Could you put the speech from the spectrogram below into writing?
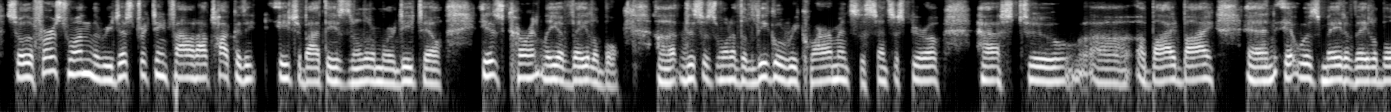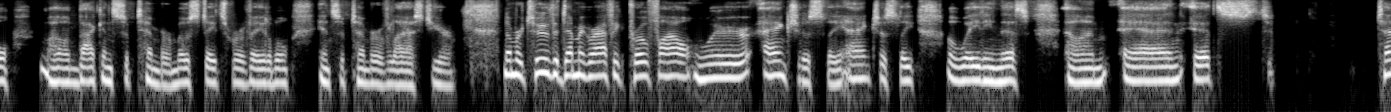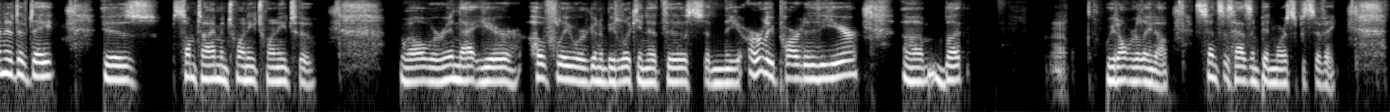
So the first one, the redistricting file, and I'll talk each about these in a little more detail, is currently available. Uh, this is one of the legal requirements the Census Bureau has to uh, abide by, and it was made available uh, back in September. Most states were available in September of last year. Number two, the demographic profile. We're anxiously, anxiously awaiting this. Um, and its tentative date is sometime in 2022. Well, we're in that year. Hopefully, we're going to be looking at this in the early part of the year, um, but we don't really know. Census hasn't been more specific.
